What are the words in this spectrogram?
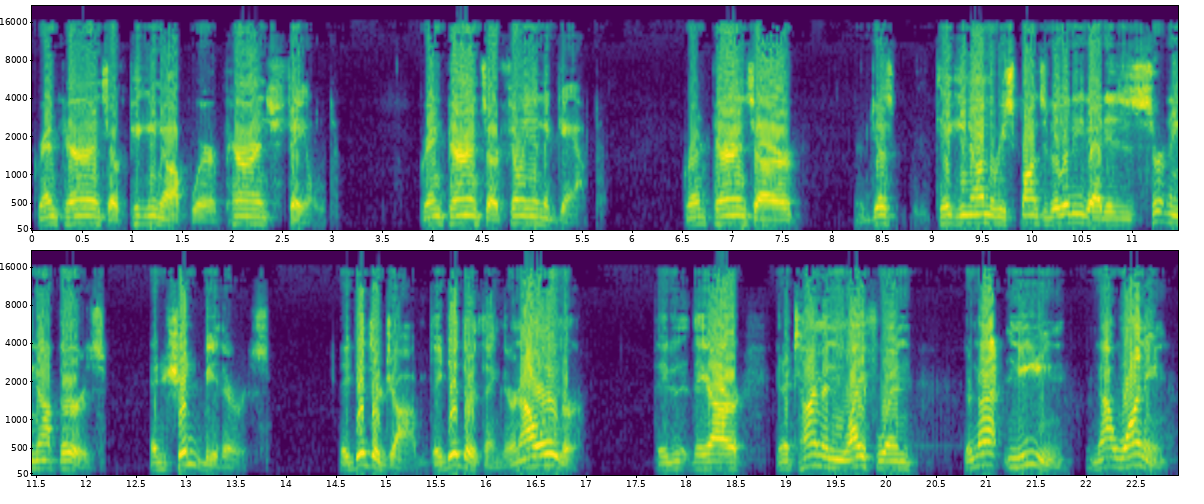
Grandparents are picking up where parents failed. Grandparents are filling in the gap. Grandparents are just taking on the responsibility that is certainly not theirs and shouldn't be theirs. They did their job. They did their thing. They're now older. They, they are in a time in life when they're not needing, not wanting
